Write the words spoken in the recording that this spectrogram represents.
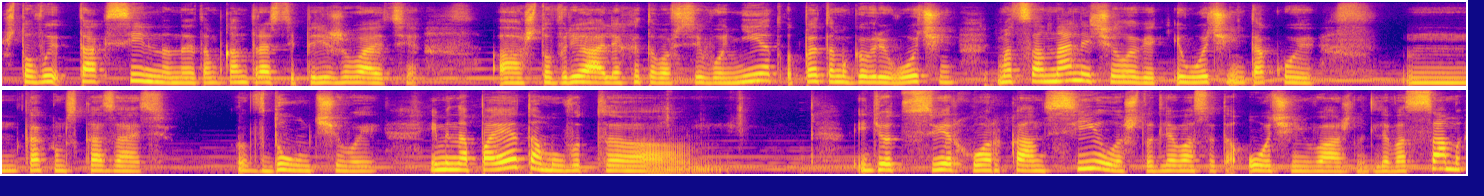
что вы так сильно на этом контрасте переживаете, а, что в реалиях этого всего нет. Вот поэтому говорю, очень эмоциональный человек и очень такой, как вам сказать, вдумчивый. Именно поэтому вот э, идет сверху аркан сила, что для вас это очень важно. Для вас самая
